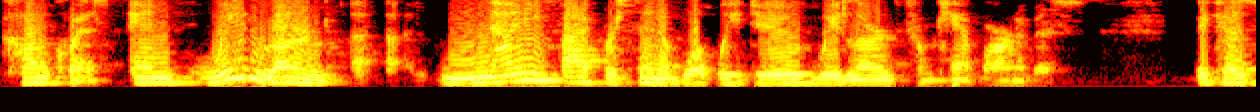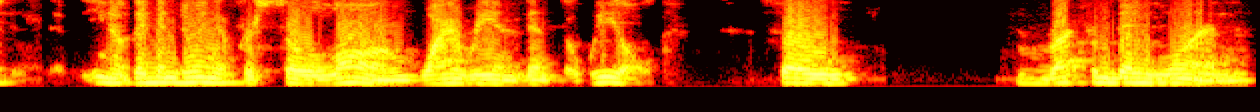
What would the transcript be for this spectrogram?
Conquest, and we learned 95% uh, of what we do, we learned from Camp Barnabas because, you know, they've been doing it for so long. Why reinvent the wheel? So right from day one,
